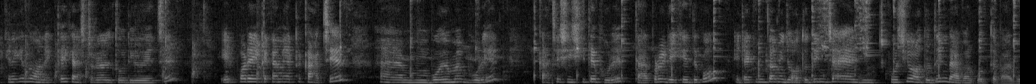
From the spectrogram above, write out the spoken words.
এখানে কিন্তু অনেকটাই ক্যাস্টার অয়েল তৈরি হয়েছে। এরপরে এটাকে আমি একটা কাচের বয়মে ভরে, কাচের শিশিতে ভরে তারপরে রেখে দেবো। এটা কিন্তু আমি যতদিন চাই খুশি অতদিন ব্যবহার করতে পারব।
